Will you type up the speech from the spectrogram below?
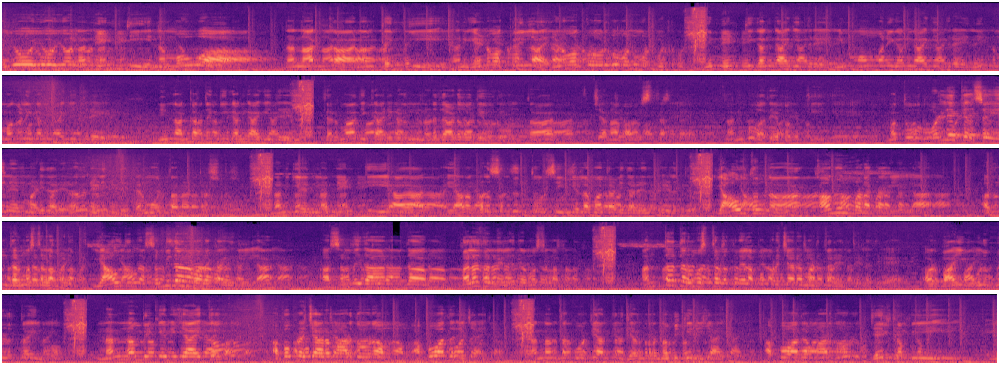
ಅಯ್ಯೋ ಅಯ್ಯೋ ಅಯ್ಯೋ, ನನ್ನ ಹೆಂಡತಿ ನಮ್ಮವ್ವ ನನ್ನ ಅಕ್ಕ, ನನ್ನ ತಂಗಿ ನನಗೆ ಹೆಣ್ಮಕ್ಳಿಲ್ಲ, ಹೆಣ್ಮಕ್ಳವರೆಗೂ ಬಂದು ಮುಟ್ಬಿಟ್ರು ನಿನ್ನ ಹೆಂಡತಿಗೆ ಹಂಗಾಗಿದ್ರೆ, ನಿಮ್ಮ ಅಮ್ಮನಿಗೆ ಹಂಗಾಗಿದ್ರೆ, ನಿನ್ನ ಮಗಳಿಗೆ ಹಂಗಾಗಿದ್ರೆ, ನಿನ್ನ ಅಕ್ಕ ತಂಗಿಗೆ ಹಂಗಾಗಿದ್ರೆ, ಧರ್ಮಾಧಿಕಾರಿಗಳನ್ನು ನಡೆದಾಡುವ ದೇವರು ಅಂತ ಜನ ಭಾವಿಸ್ತಾರೆ. ನನಗೂ ಅದೇ ಭಕ್ತಿ ಇದೆ. ಮತ್ತು ಒಳ್ಳೆ ಕೆಲಸ ಏನೇನು ಮಾಡಿದ್ದಾರೆ ಅನ್ನೋದನ್ನ ಹೇಳಿದ್ದೆ ಧರ್ಮೋತ್ಥಾನ ಟ್ರಸ್ಟ್. ನನಗೆ ನನ್ನ ಹೆಂಡತಿ ಯಾರೋ ಕಳಿಸಿದ್ದನ್ನು ತೋರಿಸಿ ಹಿಂಗೆಲ್ಲ ಮಾತಾಡಿದ್ದಾರೆ ಅಂತ ಹೇಳಿದ್ದೆ ಯಾವುದನ್ನ ಕಾನೂನು ಮಾಡೋಕ್ಕಾಗಲಿಲ್ಲ. ಅದನ್ನ ಧರ್ಮಸ್ಥಳ ಮಾಡಿ. ಯಾವುದನ್ನ ಸಂವಿಧಾನ ಮಾಡೋಕ್ಕಾಗಿರಲಿಲ್ಲ, ಆ ಸಂವಿಧಾನದ ಫಲದ ಮೇಲೆ ಧರ್ಮಸ್ಥಳ ಮಾಡೋದು ಅಂತ ಧರ್ಮಸ್ಥಳದ ಮೇಲೆ ಅಪಪ್ರಚಾರ ಮಾಡ್ತಾರೆ ಅಂತ ಹೇಳಿದ್ರೆ ಅವ್ರ ಬಾಯಿ ಉಳು ಬೀಳುತ್ತಾ ಇಲ್ವೋ? ನನ್ನ ನಂಬಿಕೆ ನಿಜ ಆಯ್ತು? ಅಪಪ್ರಚಾರ ಮಾಡಿದವರು ಅಪವಾದ ನಿಜ ಆಯ್ತು? ನನ್ನಂತ ಅಂತ ಜನರ ನಂಬಿಕೆ ನಿಜ ಆಯ್ತು? ಅಪವಾದ ಮಾಡಿದವರು ಜೈಲ್ ಕಂಬಿ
